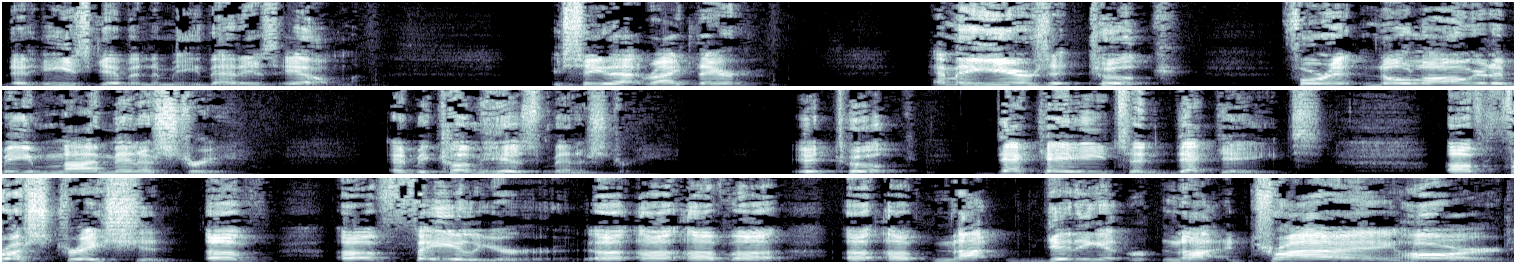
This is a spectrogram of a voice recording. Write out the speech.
that he's given to me, that is him. You see that right there? How many years it took for it no longer to be my ministry and become his ministry? It took decades and decades of frustration, of, of failure, uh, uh of, uh, uh, of not getting it, not trying hard,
